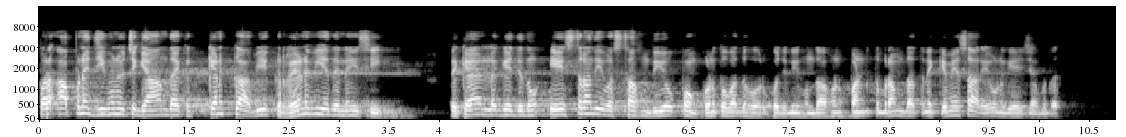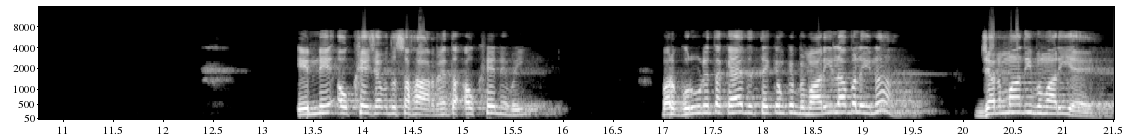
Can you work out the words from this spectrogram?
ਪਰ ਆਪਣੇ ਜੀਵਨ ਵਿੱਚ ਗਿਆਨ ਦਾ ਇੱਕ ਕਿਣਕਾ ਵੀ, ਇੱਕ ਰਿਣ ਵੀ ਇਹਦੇ ਨਹੀਂ ਸੀ। ਤੇ ਕਹਿਣ ਲੱਗੇ, ਜਦੋਂ ਇਸ ਤਰ੍ਹਾਂ ਦੀ ਅਵਸਥਾ ਹੁੰਦੀ ਹੈ ਉਹ ਭੌਂਕਣ ਤੋਂ ਵੱਧ ਹੋਰ ਕੁਝ ਨਹੀਂ ਹੁੰਦਾ। ਹੁਣ ਪੰਡਤ ਬ੍ਰਹਮਦੱਤ ਨੇ ਕਿਵੇਂ ਸਹਾਰੇ ਹੋਣਗੇ ਇਹ ਸ਼ਬਦ? ਇੰਨੇ ਔਖੇ ਸ਼ਬਦ ਸਹਾਰਨੇ ਤਾਂ ਔਖੇ ਨੇ ਬਈ। ਪਰ ਗੁਰੂ ਨੇ ਤਾਂ ਕਹਿ ਦਿੱਤੇ, ਕਿਉਂਕਿ ਬਿਮਾਰੀ ਲੱਭ ਲਈ ਨਾ। ਜਨਮਾਂ ਦੀ ਬਿਮਾਰੀ ਹੈ ਇਹ।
